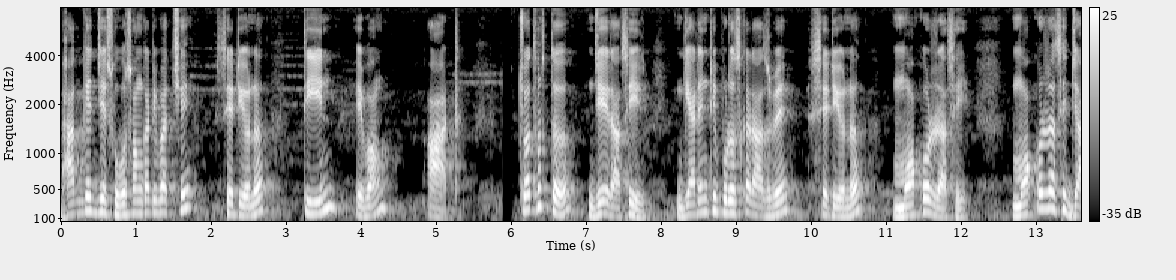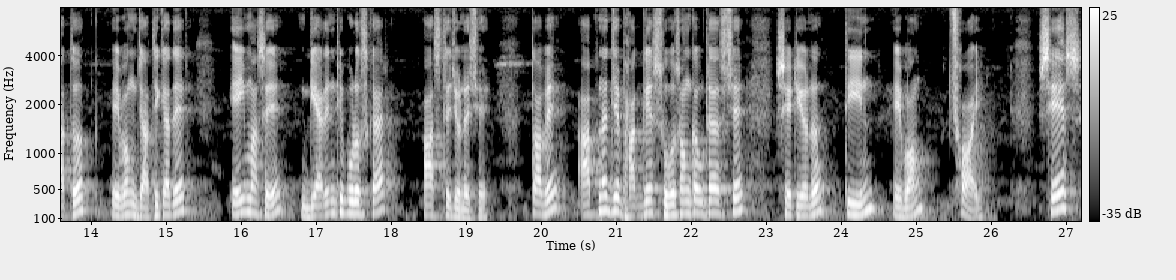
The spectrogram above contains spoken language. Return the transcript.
ভাগ্যের যে শুভ সংখ্যাটি পাচ্ছে, সেটি হলো তিন এবং আট। চতুর্থ যে রাশির গ্যারেন্টি পুরস্কার আসবে, সেটি হলো মকর রাশি। মকর রাশির জাতক এবং জাতিকাদের এই মাসে গ্যারেন্টি পুরস্কার আসতে চলেছে। তবে আপনার যে ভাগ্যের শুভ সংখ্যা উঠে আসছে, সেটি হলো তিন এবং ছয়। শেষ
